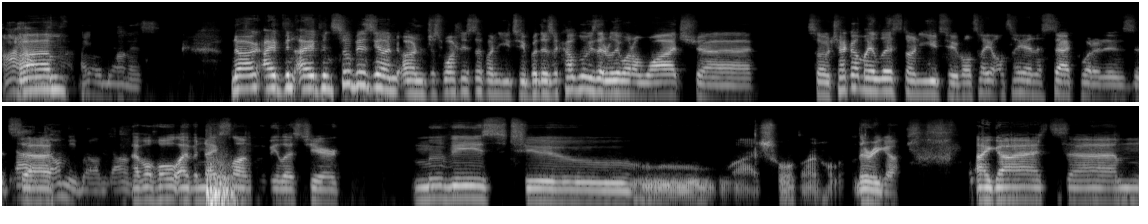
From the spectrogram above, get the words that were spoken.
I haven't. Um I gotta be honest. no, I've been I've been so busy on on just watching stuff on YouTube, but there's a couple movies I really want to watch. Uh so check out my list on YouTube. I'll tell you I'll tell you in a sec what it is. It's Yeah, uh tell me, bro. I'm down. I have a whole I have a nice long movie list here. Movies to watch. Hold on, hold on. There we go. I got um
